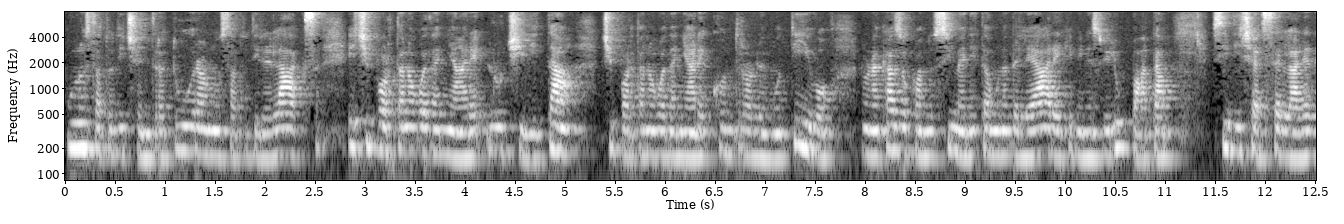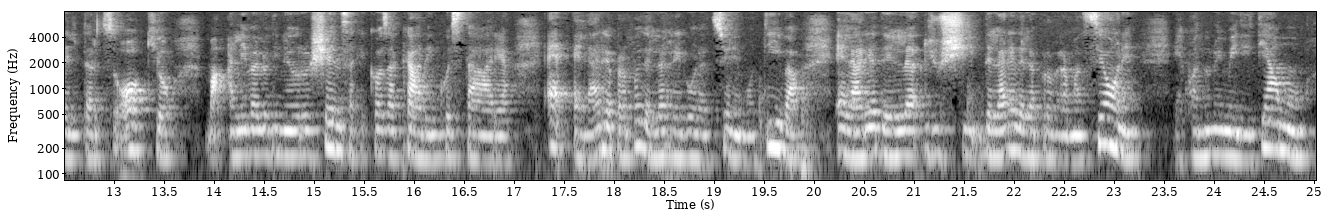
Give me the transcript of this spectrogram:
uno stato di centratura, uno stato di relax e ci portano a guadagnare lucidità, ci portano a guadagnare controllo emotivo. Non a caso quando si medita una delle aree che viene sviluppata si dice essere l'area del terzo occhio, ma a livello di neuroscienza che cosa accade in quest'area? È, è l'area proprio della regolazione emotiva, è l'area, del dell'area della programmazione e quando noi meditiamo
